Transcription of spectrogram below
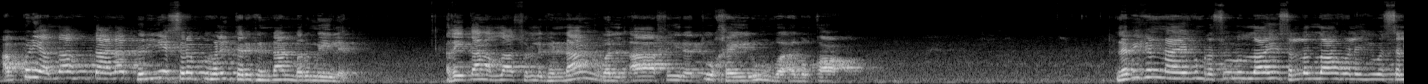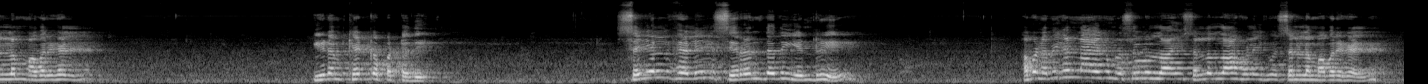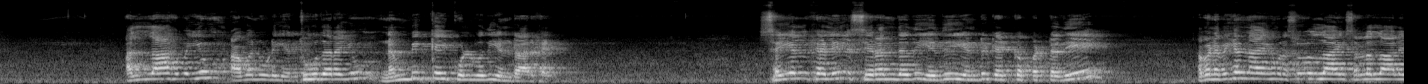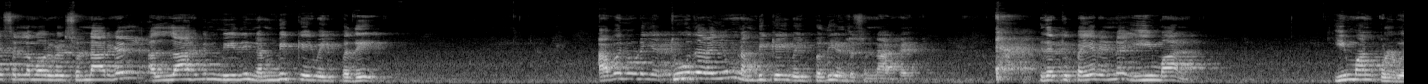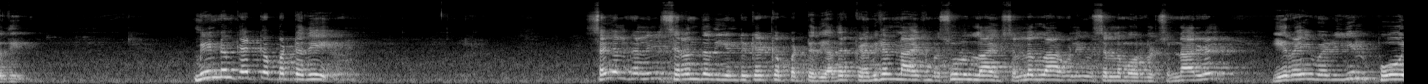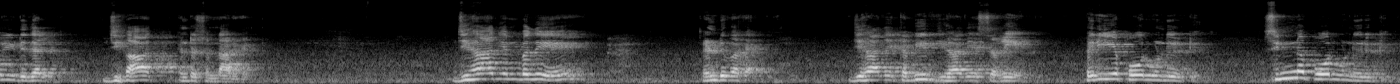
அப்படி அல்லாஹு தாலா பெரிய சிறப்புகளை தருகின்றான் மறுமையிலே. அதைத்தான் அல்லாஹ் சொல்லுகின்றான் வல் ஆஹிரத்து ஹைரும் வ அபுகா. நபிகள் நாயகம் ரசூலுல்லாஹி சல்லல்லாஹு அலஹி வசல்லம் அவர்கள் இடம் கேட்கப்பட்டது. செயல்களில் சிறந்தது என்று அப்போ நபிகள் நாயகம் ரசூலுல்லாஹி சல்லல்லாஹு அலஹி வசல்லம் அவர்கள் அல்லாஹுவையும் அவனுடைய தூதரையும் நம்பிக்கை கொள்வது என்றார்கள். செயல்களில் சிறந்தது எது என்று கேட்கப்பட்டது. அப்போ நபிகள் நாயகம் ரசூலுல்லாய் சொல்லல்லா அலே செல்லம் அவர்கள் சொன்னார்கள் அல்லாஹுவின் மீது நம்பிக்கை வைப்பது. அவனுடைய தூதரையும் நம்பிக்கை வைப்பது என்று சொன்னார்கள். இதற்கு பெயர் என்ன? ஈமான். ஈமான் கொள்வது. மீண்டும் கேட்கப்பட்டது. செயல்களில் சிறந்தது என்று கேட்கப்பட்டது. அதற்கு நபிகள் நாயகம் ரசூலுல்லாஹி ஸல்லல்லாஹு அலைஹி வஸல்லம் அவர்கள் சொன்னார்கள் இறைவழியில் போரிடுதல் ஜிஹாத் என்று சொன்னார்கள். ஜிஹாத் என்பது ரெண்டு வகை. ஜிஹாதே கபீர் ஜிஹாதே சகீர். பெரிய போர் ஒன்று இருக்குது சின்ன போர் ஒன்று இருக்குது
